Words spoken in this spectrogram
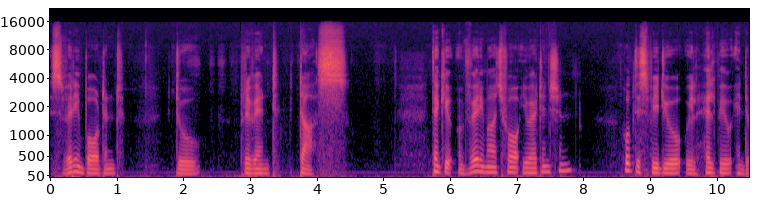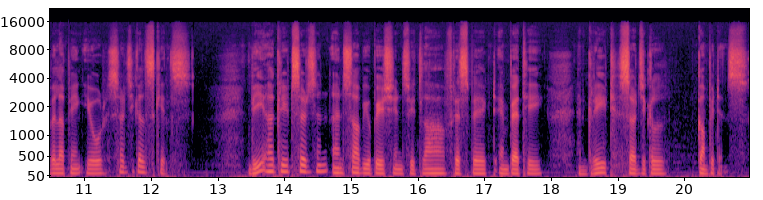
is very important to prevent TAS. Thank you very much for your attention. Hope this video will help you in developing your surgical skills. Be a great surgeon and serve your patients with love, respect, empathy and great surgical competence.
